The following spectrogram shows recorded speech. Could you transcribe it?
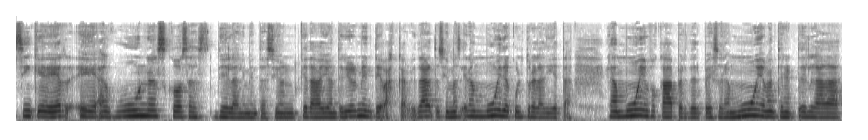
sin querer, eh, algunas cosas de la alimentación que daba yo anteriormente, baja carbohidratos y demás, era muy de cultura la dieta, era muy enfocada a perder peso, era muy a mantenerte delgada,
